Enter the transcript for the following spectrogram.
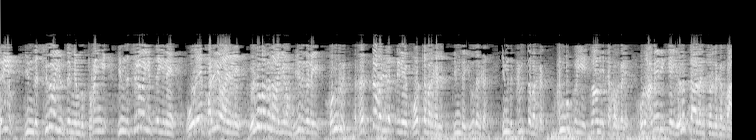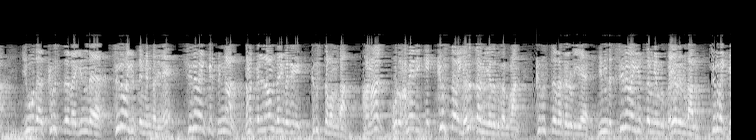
தெரியும் இந்த சிலுவை யுத்தம் என்று தொடங்கி இந்த சிலுவை யுத்தையிலே ஒரே பள்ளி வாயிலே எழுபதனாயிரம் உயிர்களை கொன்று இரத்த வெள்ளத்திலே போட்டவர்கள் இந்த யூதர்கள் இந்த கிறிஸ்தவர்கள். அன்புக்குரிய இஸ்லாமிய சகோதரர்களே ஒரு அமெரிக்க எழுத்தாளன் சொல்லுகின்றான் யூத கிறிஸ்தவ இந்த சிலுவை யுத்தம் என்பதிலே சிலுவைக்கு பின்னால் நமக்கெல்லாம் தெரிவது கிறிஸ்தவம் தான் ஆனால் ஒரு அமெரிக்க கிறிஸ்தவ எழுத்தாணி எழுதுகின்றான். கிறிஸ்தவர்களுடைய இந்த சிலுவை யுத்தம் என்று பெயர் இருந்தாலும் சிலுவைக்கு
